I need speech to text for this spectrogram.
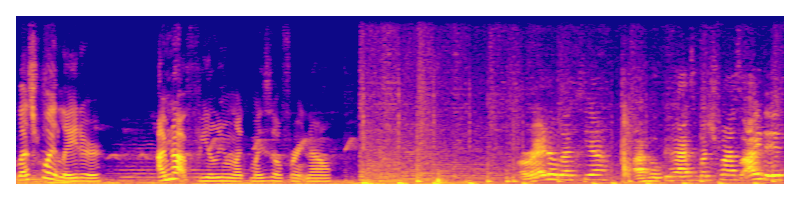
Let's play later. I'm not feeling like myself right now. All right, Alexia. I hope you had as much fun as I did.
